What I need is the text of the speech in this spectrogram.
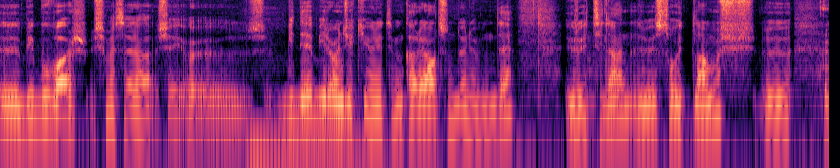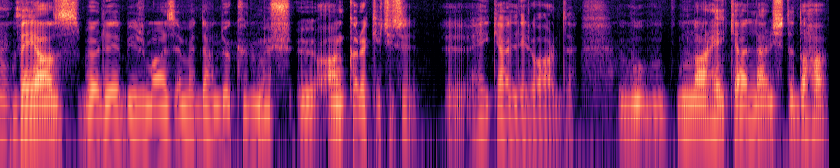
E, bir bu var. İşte mesela şey e, bir de bir önceki yönetimin Karayalçın döneminde üretilen ve soyutlanmış e, evet. beyaz böyle bir malzemeden dökülmüş e, Ankara keçisi e, heykelleri vardı. Bu, bunlar heykeller işte daha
